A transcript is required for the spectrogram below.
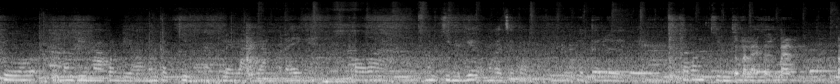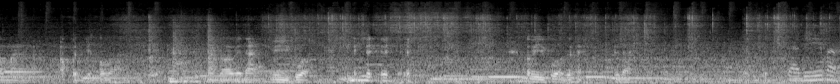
คือบางทีมาคนเดียวมันก็กินแบบหลายๆอย่างมาได้ไง เพราะว่ามันกินเยอะมันก็จะแบบอุตะเลยก็ต้องกินจะมาอะไรสักบ้านต้องมาเอาคนเดียวเข้ามามันน้อยไม่ได้ไม่มีพวก ก็มีพวกด้วยไม่ได้แต่เด้แบบ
